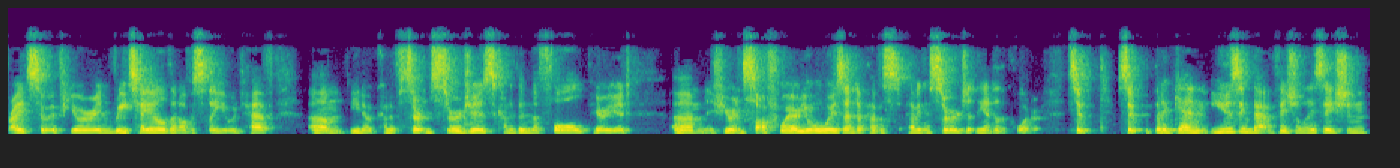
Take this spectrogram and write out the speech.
right? So if you're in retail, then obviously you would have, um, you know, kind of certain surges kind of in the fall period. Um, if you're in software, you always end up a, having a surge at the end of the quarter. So, so, but again, using that visualization,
